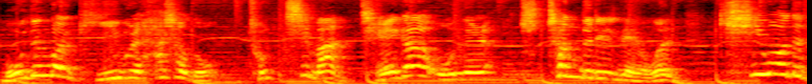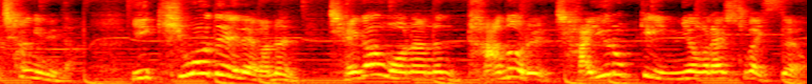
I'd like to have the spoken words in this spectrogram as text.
모든 걸 기입을 하셔도 좋지만 제가 오늘 추천드릴 내용은 키워드 창입니다. 이 키워드에다가는 제가 원하는 단어를 자유롭게 입력을 할 수가 있어요.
